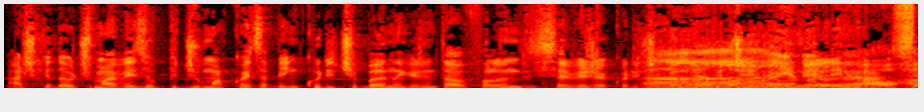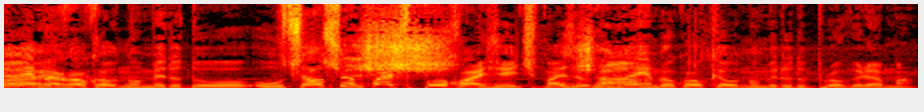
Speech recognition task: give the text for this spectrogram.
Acho que da última vez eu pedi uma coisa bem curitibana, que a gente tava falando de cerveja curitibana. Ah, eu pedi não lembro. Hall Você lembra qual que é o número do. O Celso já Ixi. participou com a gente, mas eu não Já. lembro qual que é o número do programa.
